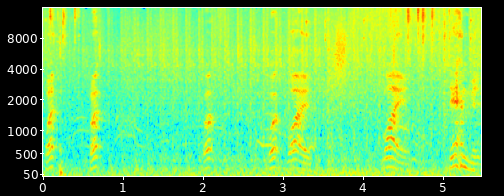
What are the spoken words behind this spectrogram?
What? What? What? What? Why? Why? Damn it!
